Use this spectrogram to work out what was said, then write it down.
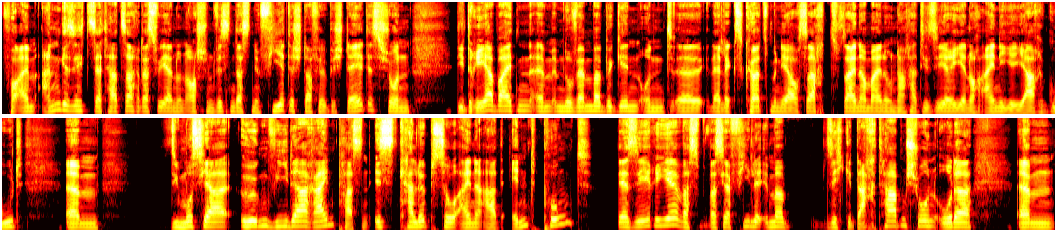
Vor allem angesichts der Tatsache, dass wir ja nun auch schon wissen, dass eine vierte Staffel bestellt ist, schon die Dreharbeiten ähm, im November beginnen und äh, Alex Kurtzman ja auch sagt, seiner Meinung nach hat die Serie noch einige Jahre gut. Ähm, sie muss ja irgendwie da reinpassen. Ist Calypso eine Art Endpunkt der Serie, was, was ja viele immer sich gedacht haben schon, oder ähm,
